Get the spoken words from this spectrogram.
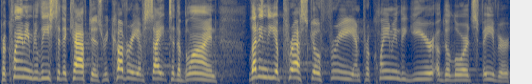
proclaiming release to the captives, recovery of sight to the blind, letting the oppressed go free, and proclaiming the year of the Lord's favor.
